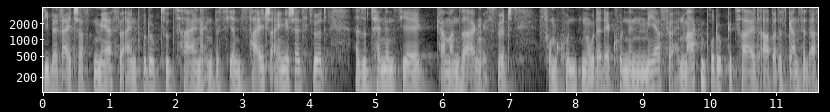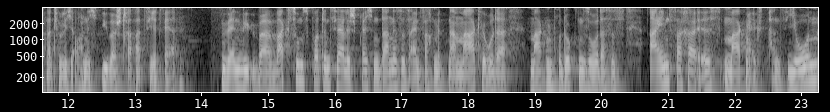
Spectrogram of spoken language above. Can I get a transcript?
die Bereitschaft, mehr für ein Produkt zu zahlen, ein bisschen falsch eingeschätzt wird. Also tendenziell kann man sagen, es wird vom Kunden oder der Kundin mehr für ein Markenprodukt gezahlt, aber das Ganze darf natürlich auch nicht überstrapaziert werden. Wenn wir über Wachstumspotenziale sprechen, dann ist es einfach mit einer Marke oder Markenprodukten so, dass es einfacher ist, Markenexpansion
